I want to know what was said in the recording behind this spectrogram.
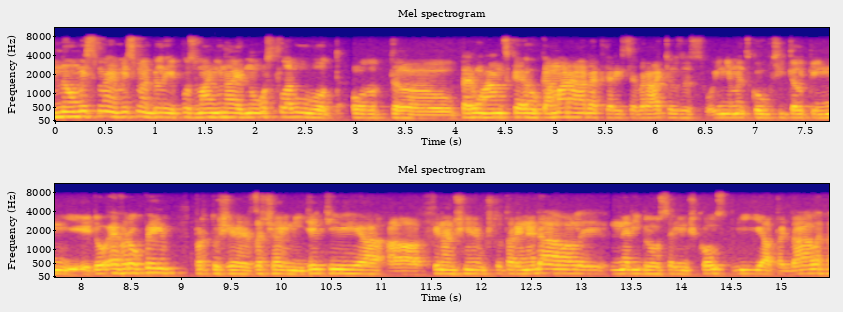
No, my jsme, my jsme byli pozváni na jednu oslavu od, od uh, peruánského kamaráda, který se vrátil ze svojí německou přítelkyní do Evropy, protože začali mít děti a, a finančně už to tady nedávali, nelíbilo se jim školství a tak dále.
